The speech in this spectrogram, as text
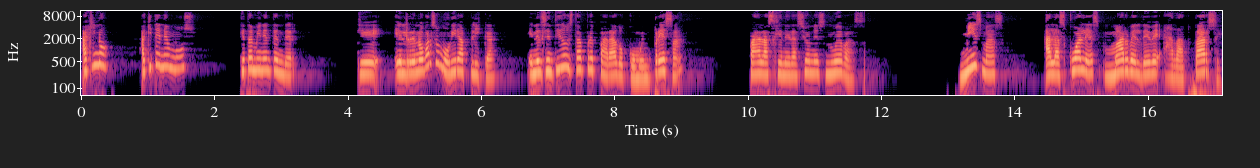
Aquí no, aquí tenemos que también entender que el renovarse o morir aplica en el sentido de estar preparado como empresa para las generaciones nuevas, mismas a las cuales Marvel debe adaptarse.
